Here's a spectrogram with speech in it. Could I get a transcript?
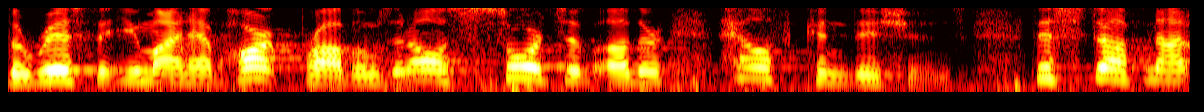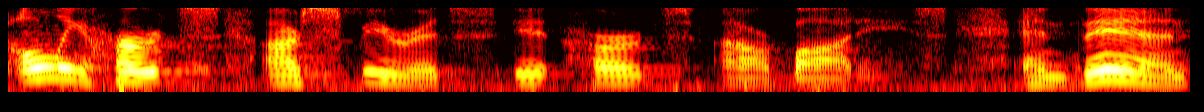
the risk that you might have heart problems and all sorts of other health conditions. This stuff not only hurts our spirits, it hurts our bodies. And then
